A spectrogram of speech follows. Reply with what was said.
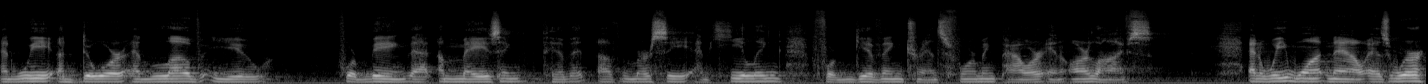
and we adore and love you for being that amazing pivot of mercy and healing, forgiving, transforming power in our lives. And we want now, as we're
